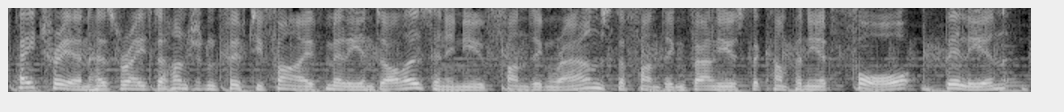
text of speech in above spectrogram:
Patreon has raised $155 million in a new funding round. The funding values the company at $4 billion.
